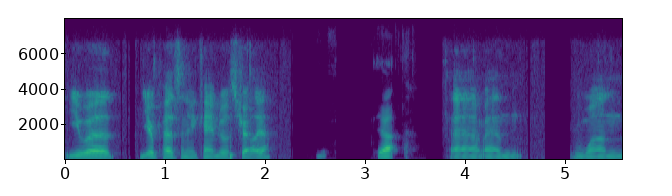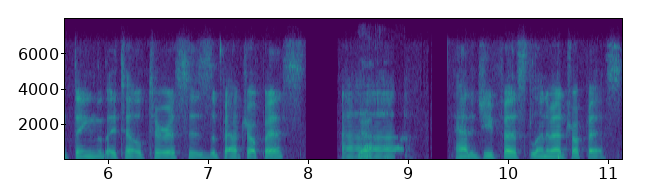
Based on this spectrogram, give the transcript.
you were you're a person who came to Australia. Yeah. Um, and one thing that they tell tourists is about drop bears. Uh, How did you first learn about drop bears?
